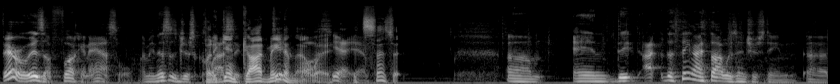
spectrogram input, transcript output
Pharaoh is a fucking asshole. I mean this is just but again, God made him that boss. way. Yeah, yeah. It says it. And the I, the thing I thought was interesting, uh,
